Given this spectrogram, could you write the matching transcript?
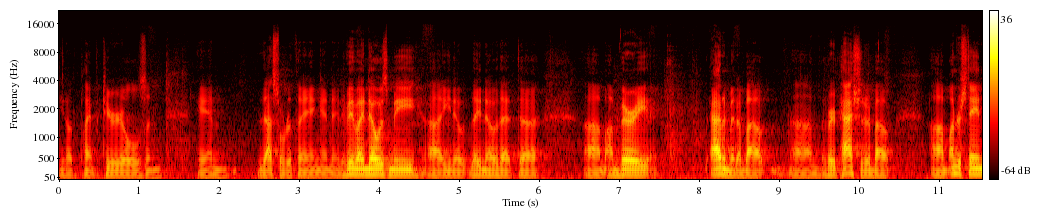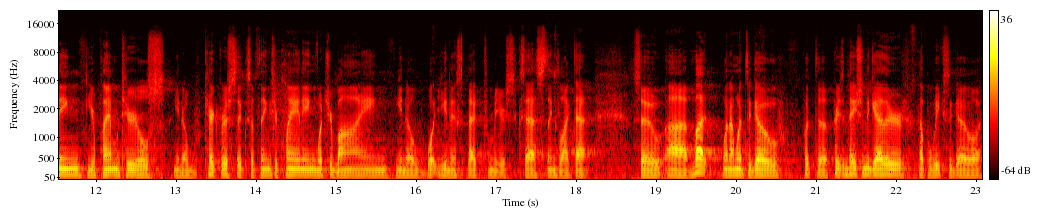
you know plant materials and and that sort of thing. And, and if anybody knows me, you know, they know that um, I'm very adamant about, um, very passionate about um, understanding your plant materials, you know, characteristics of things you're planting, what you're buying, you know, what you can expect from your success, things like that. So, uh, but when I went to go put the presentation together a couple weeks ago,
